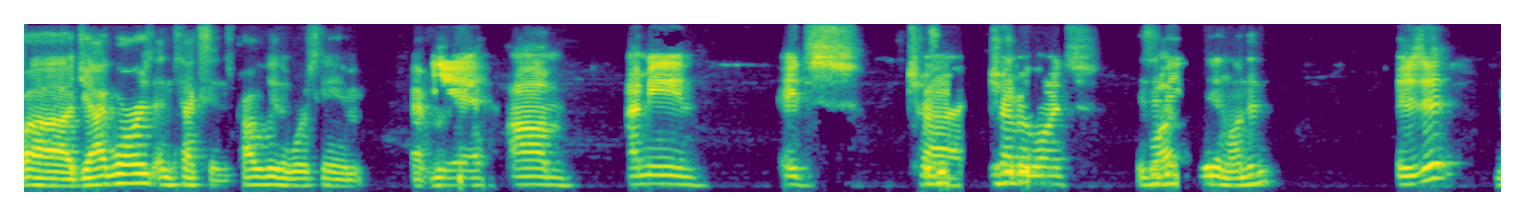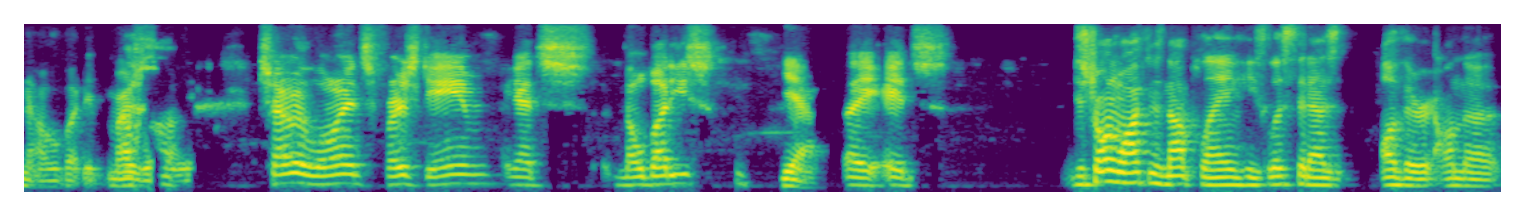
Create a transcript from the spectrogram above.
uh, Jaguars and Texans. Probably the worst game ever. Yeah. Um. I mean, it's tra- it, Trevor it, Lawrence. Is it being in London? Is it? No, but it might as well. Trevor Lawrence first game against nobodies. Yeah. Like it's Deshaun Watson's not playing. He's listed as other on the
